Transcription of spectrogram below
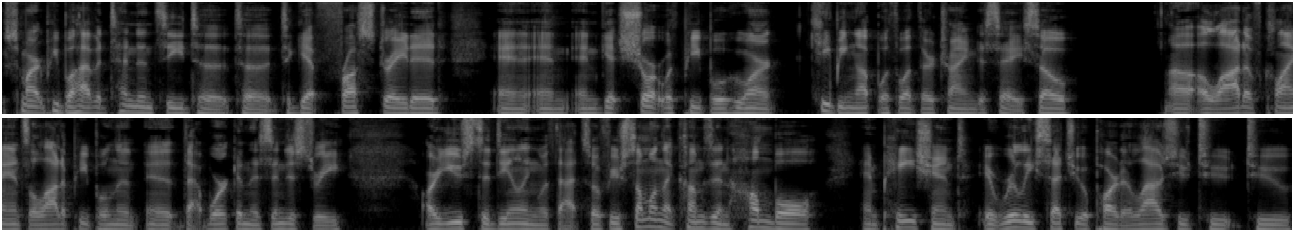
smart people have a tendency to to to get frustrated and and and get short with people who aren't keeping up with what they're trying to say. So, uh, a lot of clients, a lot of people the, uh, that work in this industry are used to dealing with that. So if you're someone that comes in humble and patient, it really sets you apart. It allows you to to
